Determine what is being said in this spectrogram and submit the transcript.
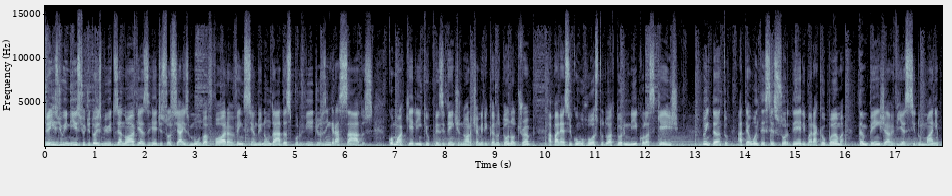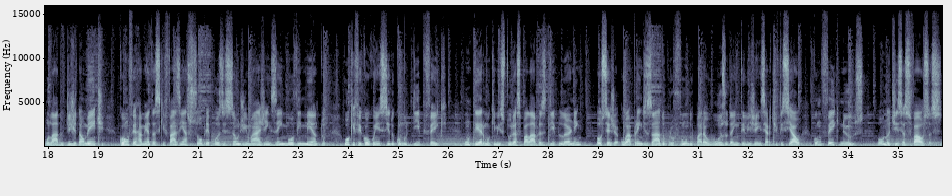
Desde o início de 2019, as redes sociais mundo afora vêm sendo inundadas por vídeos engraçados, como aquele em que o presidente norte-americano Donald Trump aparece com o rosto do ator Nicolas Cage. No entanto, até o antecessor dele, Barack Obama, também já havia sido manipulado digitalmente com ferramentas que fazem a sobreposição de imagens em movimento, o que ficou conhecido como deepfake um termo que mistura as palavras deep learning, ou seja, o aprendizado profundo para o uso da inteligência artificial, com fake news, ou notícias falsas.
